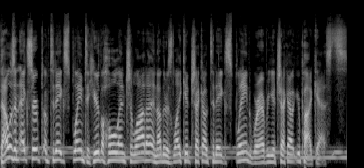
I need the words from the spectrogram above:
That was an excerpt of Today Explained. To hear the whole enchilada and others like it, check out Today Explained wherever you check out your podcasts.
